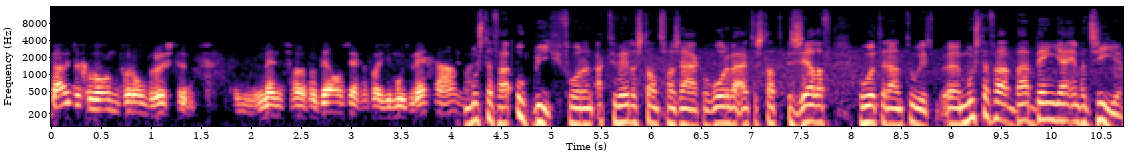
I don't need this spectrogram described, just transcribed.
Buitengewoon verontrustend. Mensen van het hotel zeggen van je moet weggaan. Mustafa Oekbi, voor een actuele stand van zaken... horen we uit de stad zelf hoe het eraan toe is. Mustafa, waar ben jij en wat zie je?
